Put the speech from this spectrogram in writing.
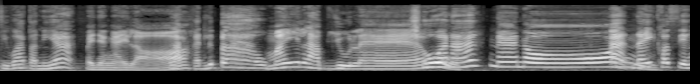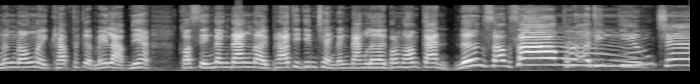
สิว่าตอนเนี้ยเป็นยังไงหรอหลับกันหรือเปล่า ไม่หลับอยู่แล้วชัวร์นะ แน่นอนอะในขอเสียงน้องๆหน่อยครับ ถ้าเกิดไม่หลับเนี่ยขอเสียงดังๆหน่อยพระอาทิตย์ยิ้มแฉ่งดังๆเลยพร้อมๆกันหนึ่งสองสามพระอาทิตย์ยิ้มแฉ่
